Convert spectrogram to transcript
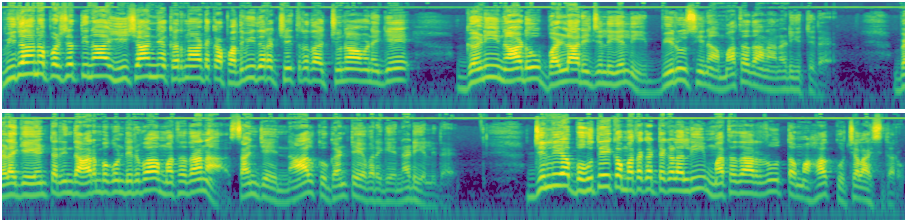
ವಿಧಾನ ಪರಿಷತ್ತಿನ ಈಶಾನ್ಯ ಕರ್ನಾಟಕ ಪದವೀಧರ ಕ್ಷೇತ್ರದ ಚುನಾವಣೆಗೆ ಗಣಿನಾಡು ಬಳ್ಳಾರಿ ಜಿಲ್ಲೆಯಲ್ಲಿ ಬಿರುಸಿನ ಮತದಾನ ನಡೆಯುತ್ತಿದೆ. ಬೆಳಗ್ಗೆ ಎಂಟರಿಂದ ಆರಂಭಗೊಂಡಿರುವ ಮತದಾನ ಸಂಜೆ ನಾಲ್ಕು ಗಂಟೆಯವರೆಗೆ ನಡೆಯಲಿದೆ. ಜಿಲ್ಲೆಯ ಬಹುತೇಕ ಮತಗಟ್ಟೆಗಳಲ್ಲಿ ಮತದಾರರು ತಮ್ಮ ಹಕ್ಕು ಚಲಾಯಿಸಿದರು.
